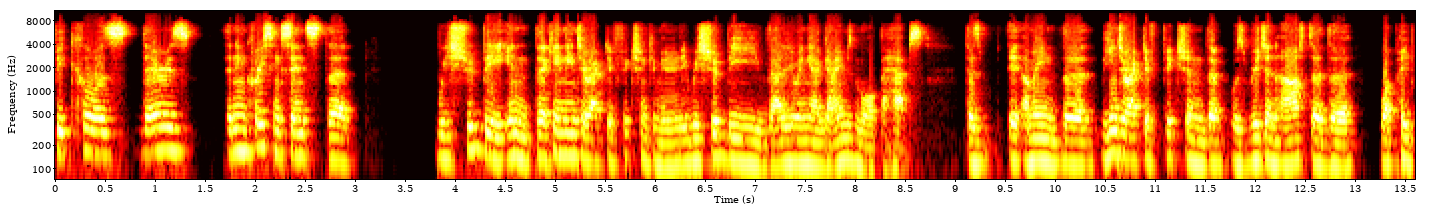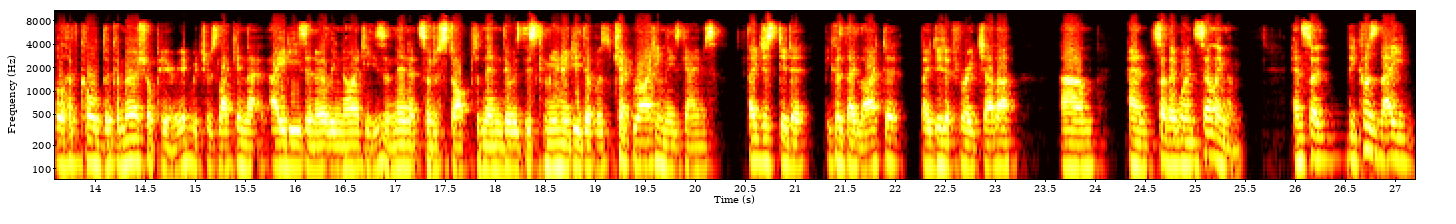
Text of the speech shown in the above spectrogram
because there is an increasing sense that we should be in the, in the interactive fiction community. We should be valuing our games more, perhaps. There's, I mean, the the interactive fiction that was written after the what people have called the commercial period, which was like in the 80s and early 90s, and then it sort of stopped, and then there was this community that was kept writing these games. They just did it because they liked it. They did it for each other, um, and so they weren't selling them. And so, because they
